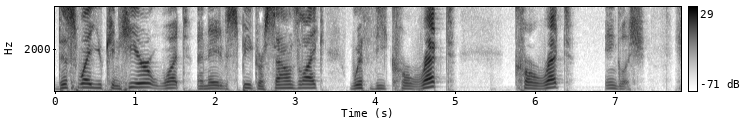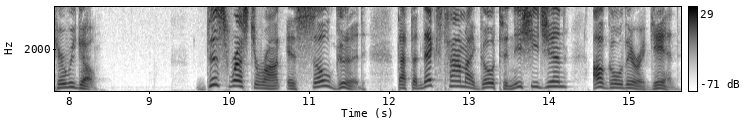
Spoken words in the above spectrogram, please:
This way, you can hear what a native speaker sounds like with the correct, correct English. Here we go. This restaurant is so good that the next time I go to Nishijin, I'll go there again.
